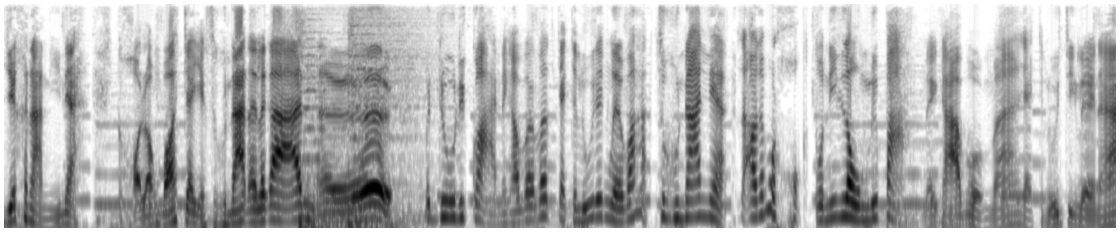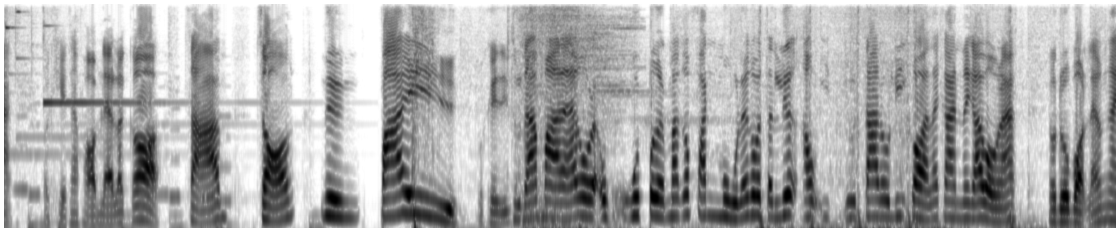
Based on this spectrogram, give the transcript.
เยอะขนาดนี้เนี่ยก็ขอลองบอสใจอย่างสุขุนาหน่อยละกัน เออ ดูดีกว่านะครับว่าอยากจะรู้จังเลยว่าสุขุนันเนี่ยจะเอาทั้งหมด 6 ตัวนี้ลงหรือเปล่านะครับผมนะอยากจะรู้จริงเลยนะฮะโอเคถ้าพร้อมแล้วแล้วก็ 3 2 1 ไป โอเคสิสุนันมาแล้วโอ้โหเปิดมาก็ฟันหมูแล้วก็จะเลือกเอาอิตูตาโรดีก่อนแล้วกันนะครับผมนะ โดโดบอทแล้วไง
